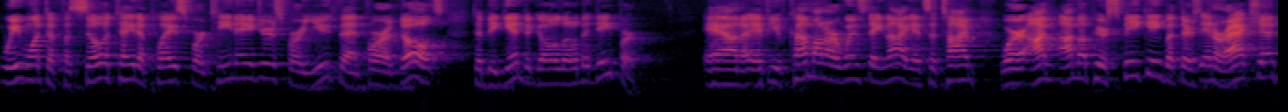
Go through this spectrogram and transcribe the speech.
we want to facilitate a place for teenagers, for youth, and for adults to begin to go a little bit deeper. And uh, if you've come on our Wednesday night, it's a time where I'm, I'm up here speaking, but there's interaction,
